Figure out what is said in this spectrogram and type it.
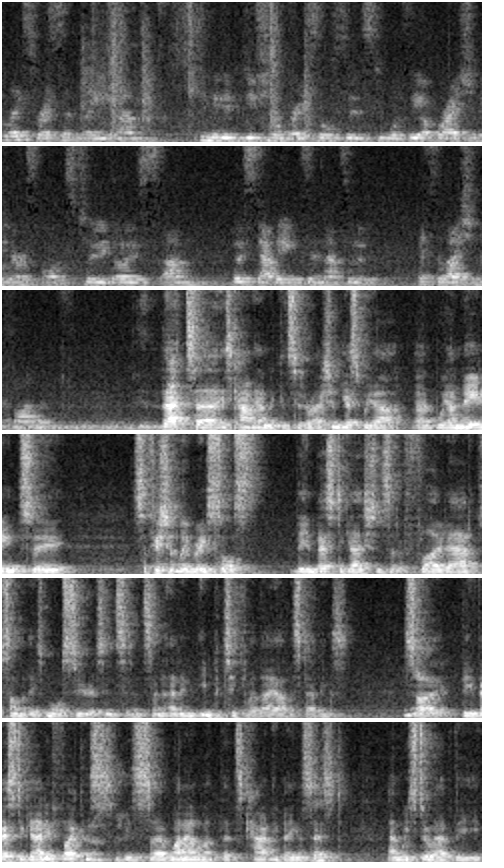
police recently um, committed additional resources towards the operation in response to those, um, those stabbings and that sort of escalation of violence? That uh, is currently under consideration. Yes, we are. Uh, we are needing to sufficiently resource the investigations that have flowed out of some of these more serious incidents, and, and in, in particular, they are the stabbings. So the investigative focus is uh, one element that's currently being assessed, and we still have the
